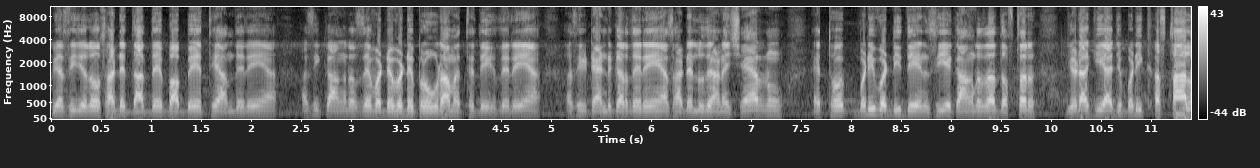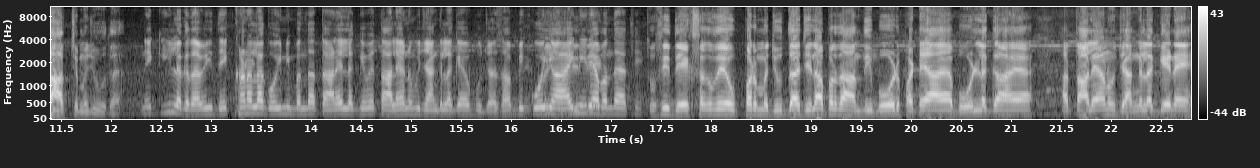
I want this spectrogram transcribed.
ਵੀ ਅਸੀਂ ਜਦੋਂ ਸਾਡੇ ਦਾਦੇ ਬਾਬੇ ਇੱਥੇ ਆਉਂਦੇ ਰਹੇ ਆ ਅਸੀਂ ਕਾਂਗਰਸ ਦੇ ਵੱਡੇ ਵੱਡੇ ਪ੍ਰੋਗਰਾਮ ਇੱਥੇ ਦੇਖਦੇ ਰਹੇ ਆ ਅਸੀਂ ਅਟੈਂਡ ਕਰਦੇ ਰਹੇ ਆ ਸਾਡੇ ਲੁਧਿਆਣੇ ਸ਼ਹਿਰ ਨੂੰ ਇੱਥੋਂ ਬੜੀ ਵੱਡੀ ਦੇਣ ਸੀ ਇਹ ਕਾਂਗਰਸ ਦਾ ਦਫ਼ਤਰ ਜਿਹੜਾ ਕਿ ਅੱਜ ਬੜੀ ਖਸਤਾ ਹਾਲਾਤ 'ਚ ਮੌਜੂਦ ਹੈ। ਨਹੀਂ ਕੀ ਲੱਗਦਾ ਵੀ ਦੇਖਣ ਵਾਲਾ ਕੋਈ ਨਹੀਂ ਬੰਦਾ ਤਾਲੇ ਲੱਗੇ ਹੋਏ ਤਾਲਿਆਂ ਨੂੰ ਵੀ ਜੰਗ ਲੱਗਿਆ ਹੋਇਆ ਪੂਜਾ ਸਾਹਿਬ ਵੀ ਕੋਈ ਆ ਹੀ ਨਹੀਂ ਰਿਹਾ ਬੰਦਾ ਇੱਥੇ। ਤੁਸੀਂ ਦੇਖ ਸਕਦੇ ਹੋ ਉੱਪਰ ਮੌਜੂਦਾ ਜ਼ਿਲ੍ਹਾ ਪ੍ਰਧਾਨ ਦੀ ਬੋਰਡ ਫਟਿਆ ਹੋਇਆ ਬੋਰਡ ਲੱਗਾ ਹੋਇਆ ਆ ਤਾਲਿਆਂ ਨੂੰ ਜੰਗ ਲੱਗੇ ਨੇ।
